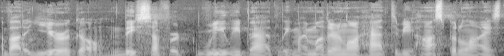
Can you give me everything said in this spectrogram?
about a year ago. They suffered really badly. My mother-in-law had to be hospitalized,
